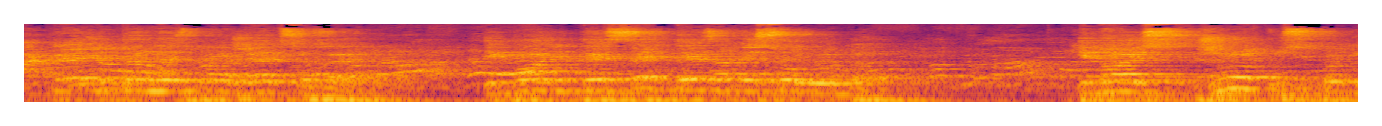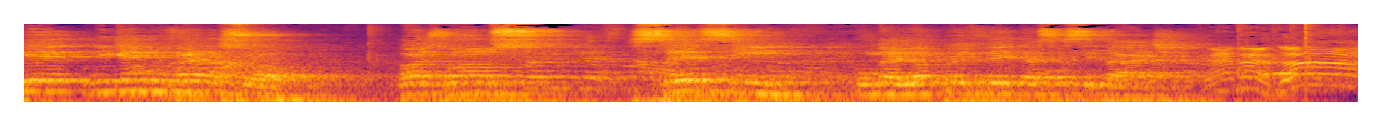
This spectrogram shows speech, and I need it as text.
acreditando nesse projeto, seu Zé. E pode ter certeza absoluta que nós juntos, porque ninguém governa só, nós vamos ser sim o melhor prefeito dessa cidade. É verdade!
